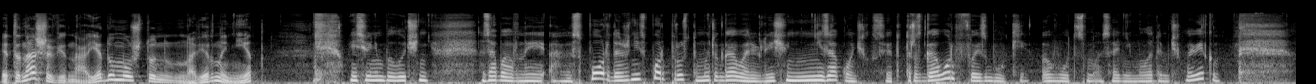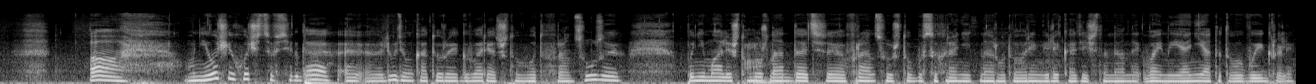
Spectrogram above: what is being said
Это наша вина? Я думаю, что, ну, наверное, нет. У меня сегодня был очень забавный э, спор, даже не спор, просто мы разговаривали. Еще не закончился этот разговор в Фейсбуке вот, с, с одним молодым человеком. А, мне очень хочется всегда э, э, людям, которые говорят, что вот французы понимали, что нужно отдать э, Францию, чтобы сохранить народ во время Великой Отечественной войны- войны, и они от этого выиграли,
